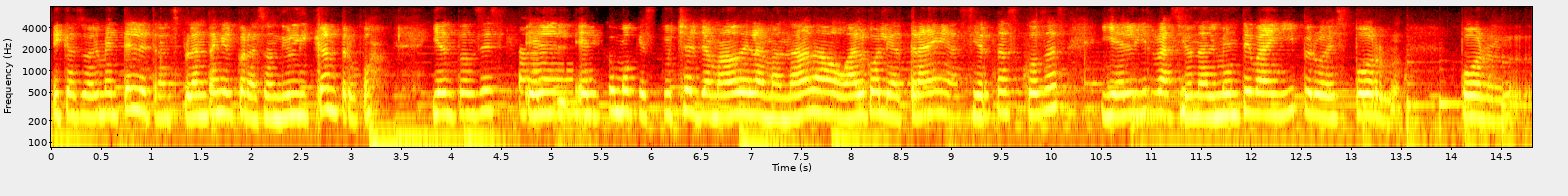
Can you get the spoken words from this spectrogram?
y casualmente le trasplantan el corazón de un licántropo. Y entonces él, ah. él como que escucha el llamado de la manada o algo le atrae a ciertas cosas y él irracionalmente va ahí, pero es por por,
